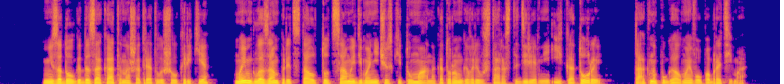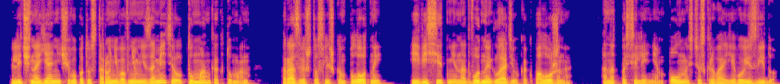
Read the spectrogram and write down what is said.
Незадолго до заката наш отряд вышел к реке, моим глазам предстал тот самый демонический туман, о котором говорил староста деревни, и который так напугал моего побратима. Лично я ничего потустороннего в нем не заметил, туман как туман. Разве что слишком плотный, и висит не над водной гладью, как положено, а над поселением, полностью скрывая его из виду.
